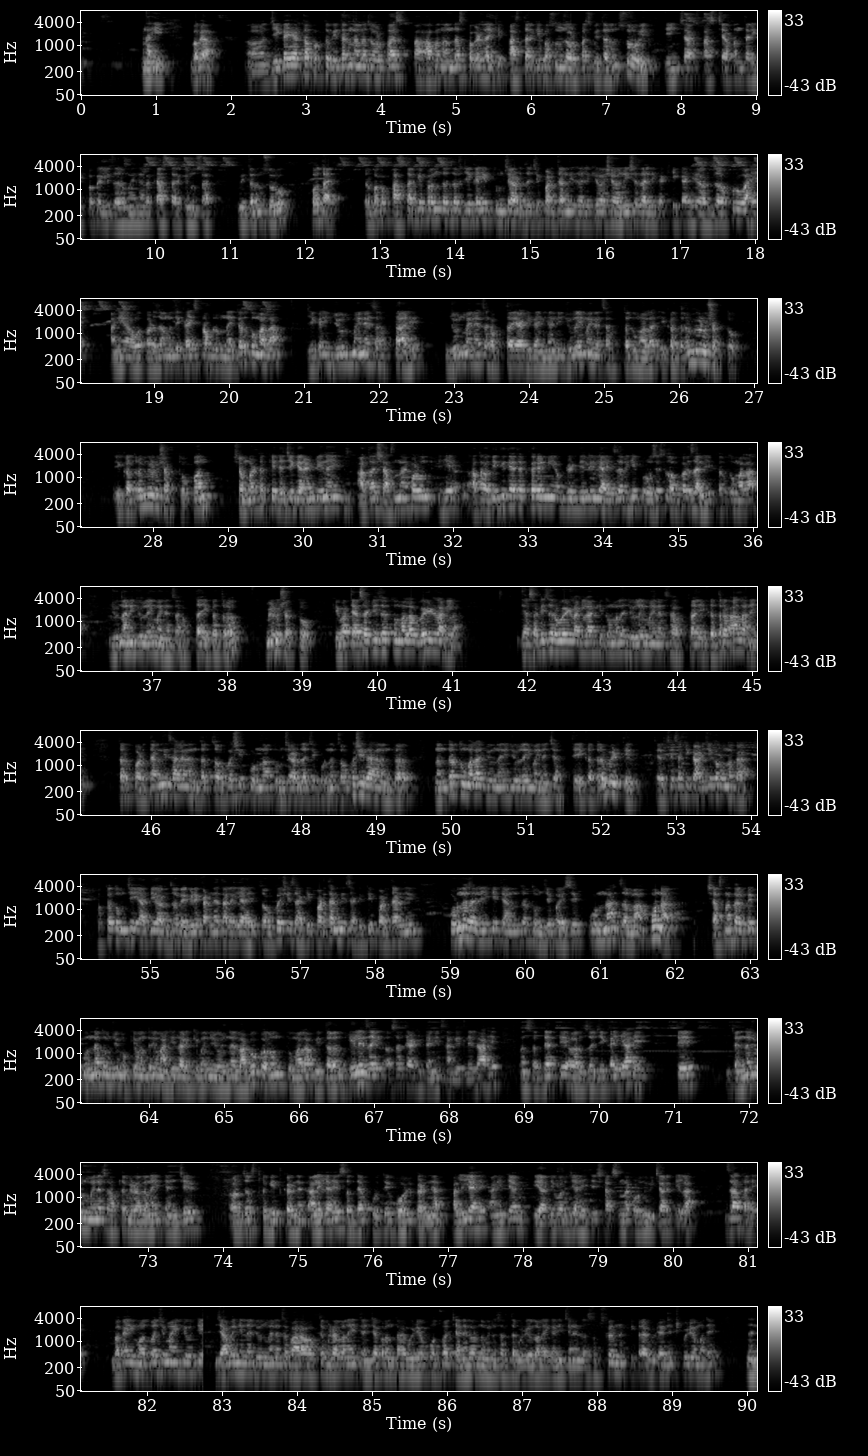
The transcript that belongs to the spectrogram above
नाही. बघा जे काही आता फक्त वितरणाला जवळपास आपण अंदाज पकडला की पाच तारखेपासून जवळपास वितरण सुरू होईल. तीन चार पाचची आपण तारीख पकडली दर महिन्याला पाच तारखेनुसार वितरण सुरू होत आहे. तर बघा पाच तारखेपर्यंत जर जे काही तुमच्या अर्जाची पडताळणी झाली किंवा शहनिशा झाली का ठीक आहे हे अर्ज अप्रूव्ह आहे आणि अर्जामध्ये काहीच प्रॉब्लेम नाही तर तुम्हाला जे काही जून महिन्याचा हप्ता आहे जून महिन्याचा हप्ता या ठिकाणी आणि जुलै महिन्याचा हप्ता तुम्हाला एकत्र मिळू शकतो. एकत्र मिळू शकतो. पण शंभर टक्के त्याची गॅरंटी नाही. आता शासनाकडून हे आता अदिती त्या तटकरे यांनी अपडेट दिलेली आहे. जर ही प्रोसेस लवकर झाली तर तुम्हाला जून आणि जुलै महिन्याचा हप्ता एकत्र मिळू शकतो. किंवा त्यासाठी जर तुम्हाला वेळ लागला त्यासाठी जर वेळ लागला की तुम्हाला जुलै महिन्याचा हप्ता एकत्र आला नाही तर पडताळणी झाल्यानंतर चौकशी पूर्ण तुमच्या अर्जाची पूर्ण चौकशी झाल्यानंतर नंतर तुम्हाला जून आणि जुलै महिन्याचे हप्ते एकत्र मिळतील. त्याच्यासाठी काळजी करू नका. फक्त तुमची यादी अर्ज वेगळे काढण्यात आलेले आहे चौकशीसाठी पडताळणीसाठी ती पडताळणी पूर्ण झाली की त्यानंतर तुमचे पैसे पुन्हा जमा होणार. शासनातर्फे पुन्हा तुमची मुख्यमंत्री माझी लाडकी बहीण योजना लागू करून तुम्हाला वितरण केले जाईल असं त्या ठिकाणी सांगितलेलं आहे. पण सध्या ते अर्ज जे काही आहे ते ज्यांना जून महिन्याचा हप्ता मिळाला नाही त्यांचे अर्ज स्थगित करण्यात आलेले आहे. सध्या पुरते होल्ड करण्यात आलेले आहे आणि त्या यादीवर जे आहे ते शासनाकडून विचार केला जात आहे. बघा ही महत्वाची माहिती होती. ज्या बहिणींना जून महिन्याचा बारा हप्ता मिळाला नाही त्यांच्यापर्यंत हा व्हिडिओ पोहोचवा. चॅनलवर नवीन असेल तर व्हिडिओला लाईक आणि चॅनलला सबस्क्राईब नक्की करा. व्हिडिओ नेक्स्ट व्हिडिओमध्ये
